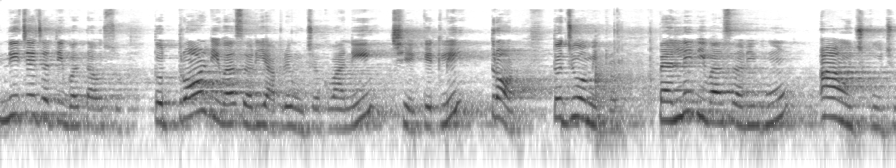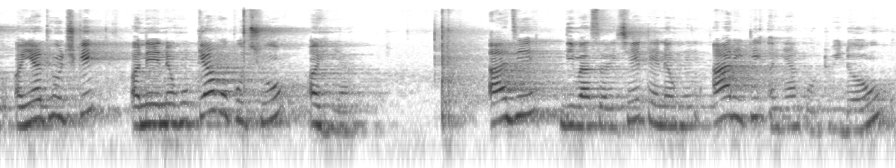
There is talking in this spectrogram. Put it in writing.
નીચે જતી બતાવશું. તો ત્રણ દિવાસળી આપણે ઊંચકવાની છે. કેટલી? ત્રણ. તો જુઓ મિત્રો, પહેલી દિવાસળી હું આ ઊંચકું છું. અહીંયાથી ઊંચકી અને એને હું ક્યાં મૂકું છું? અહીંયા. આ જે દિવાસળી છે તેને હું આ રીતે અહીંયા ગોઠવી દઉં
